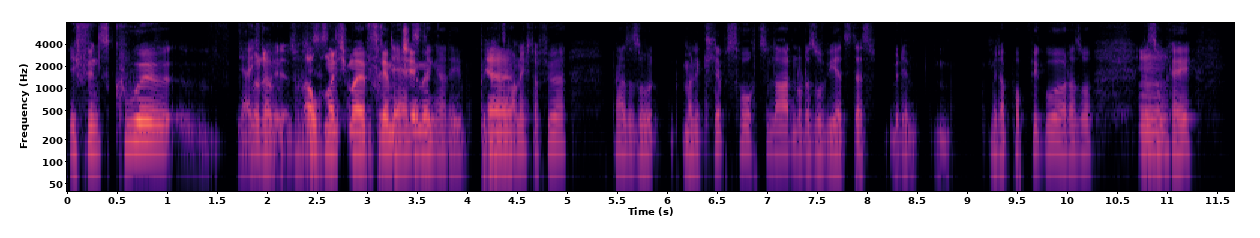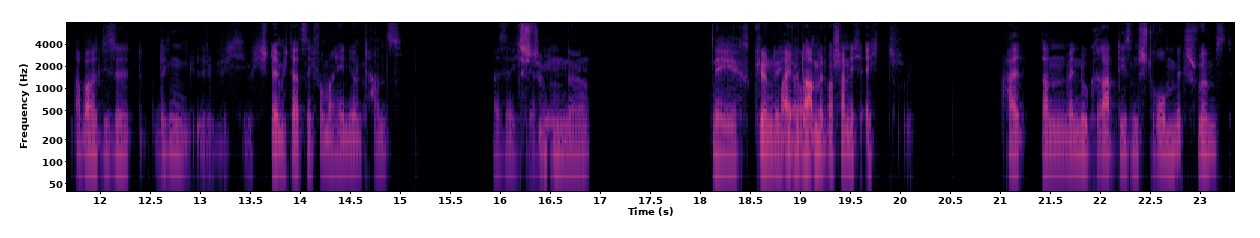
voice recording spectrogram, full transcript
Ich finde es cool, Ja, oder äh, so auch dieses- manchmal Fremdschämen. Die bin ich Ja. jetzt auch nicht dafür. Also so meine Clips hochzuladen oder so wie jetzt das mit dem mit der Popfigur oder so, das ist Mhm. okay. Aber diese Dinge, ich, ich stelle mich da jetzt nicht vor mein Handy und tanz. Weiß ich. Stimmt, ja. Nee, das könnte ich Weil du auch damit wahrscheinlich echt halt dann, wenn du gerade diesen Strom mitschwimmst,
